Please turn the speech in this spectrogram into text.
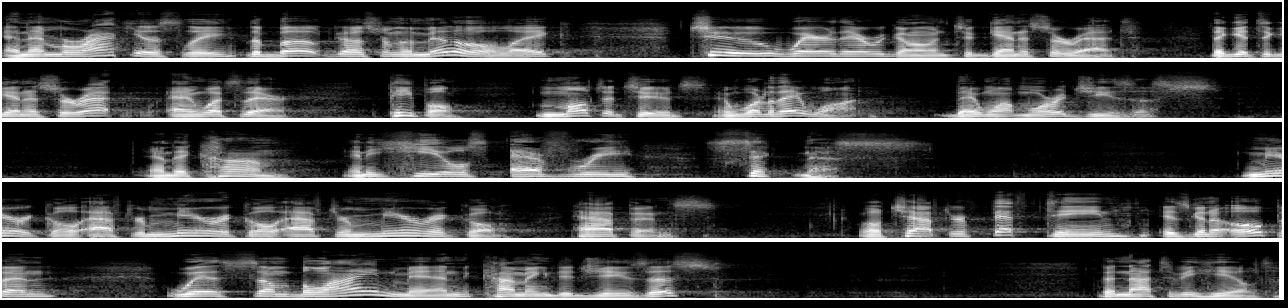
And then miraculously, the boat goes from the middle of the lake to where they were going, to Gennesaret. They get to Gennesaret, and what's there? People. multitudes. And what do they want? They want more of Jesus. And they come, and he heals every sickness. Miracle after miracle after miracle happens. Well, chapter 15 is going to open with some blind men coming to Jesus, but not to be healed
